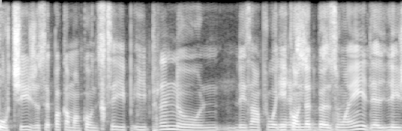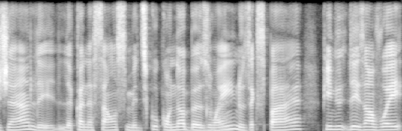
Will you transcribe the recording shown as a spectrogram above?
poché, je ne sais pas comment on dit. Ils, prennent nos, les employés qu'on a besoin, les, gens, les, les connaissances médicaux qu'on a besoin, nos experts, puis ils les envoient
